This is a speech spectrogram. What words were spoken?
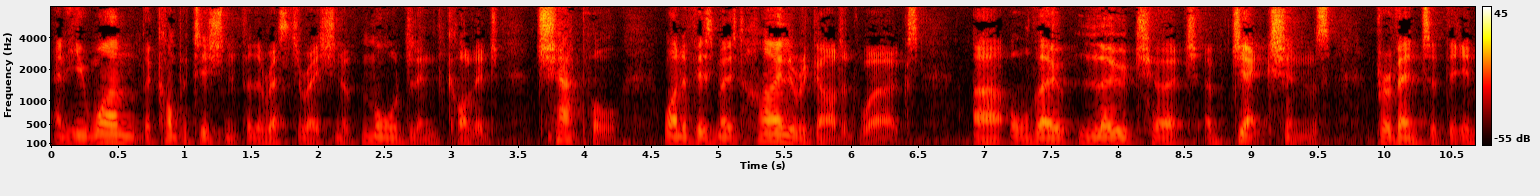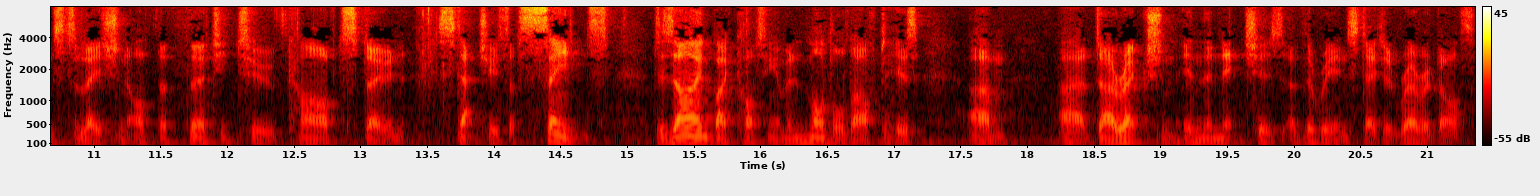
and he won the competition for the restoration of Magdalen College Chapel, one of his most highly regarded works, uh, although low church objections prevented the installation of the 32 carved stone statues of saints designed by Cottingham and modelled after his um, uh, direction in the niches of the reinstated reredos.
